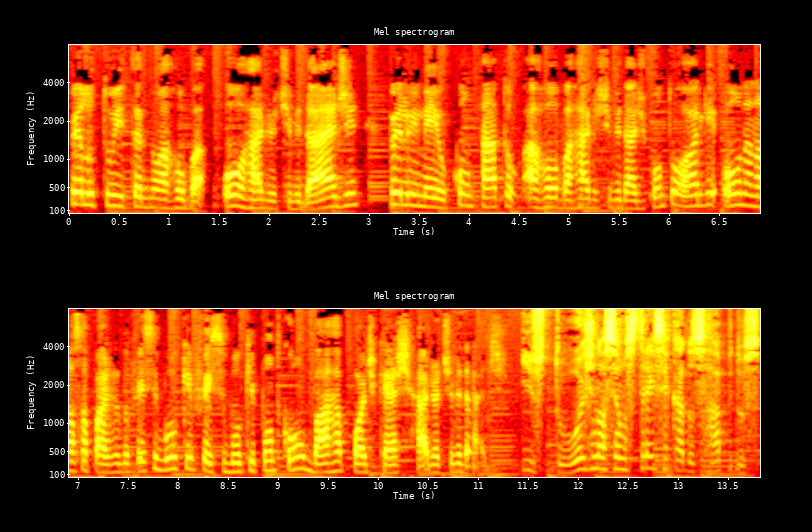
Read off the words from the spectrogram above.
pelo Twitter no arroba o radioatividade, pelo e-mail contato arroba radioatividade.org ou na nossa página do Facebook, facebook.com barra podcast radioatividade. Isto, hoje nós temos três recados rápidos.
